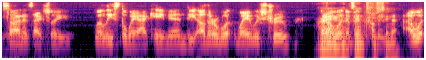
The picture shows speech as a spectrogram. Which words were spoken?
saw. It's actually well, at least the way I came in, the other w- way was true. But I Right, wouldn't that's have been coming. interesting. That, I would.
